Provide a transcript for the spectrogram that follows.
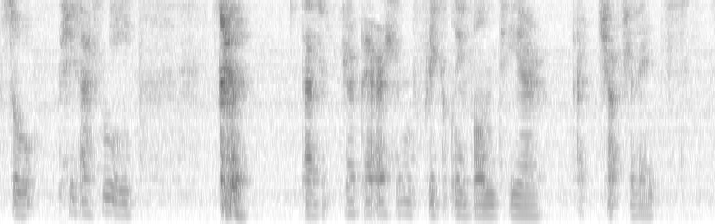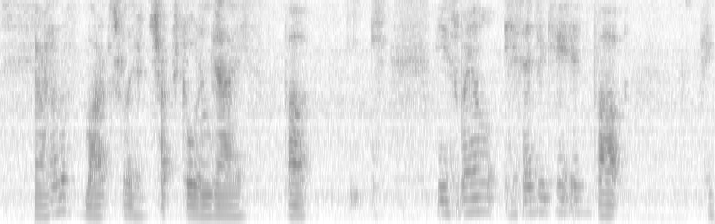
So she's asked me, does your person frequently volunteer at church events? I don't know if Mark's really a church going guy, but he, he's well, he's educated, but I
